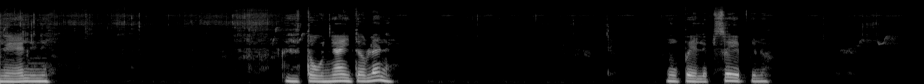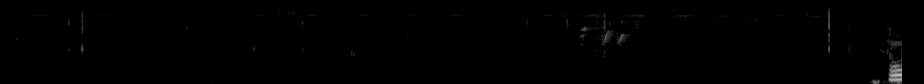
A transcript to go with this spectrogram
แหนนี่นี่ โตใหญ่เติบแล้วนี่หมูเปรเล็บเซฟอยู่นะโอ้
